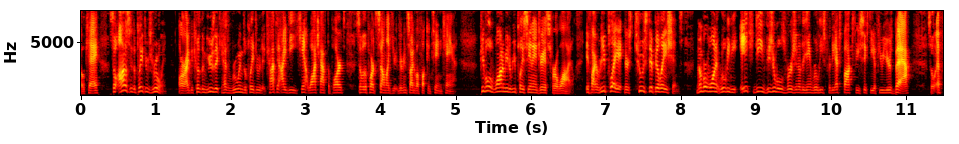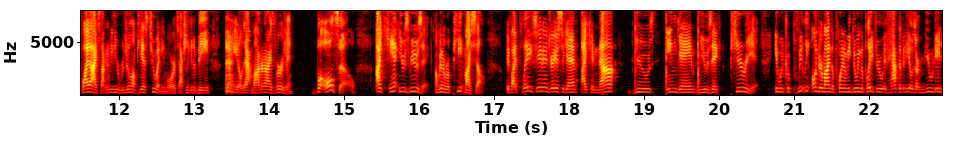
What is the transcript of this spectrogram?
Okay? So honestly, the playthrough's ruined, alright? Because the music has ruined the playthrough. The content ID, you can't watch half the parts. Some of the parts sound like they're inside of a fucking tin can. People have wanted me to replay San Andreas for a while. If I replay it, there's two stipulations. Number one, it will be the HD visuals version of the game released for the Xbox 360 a few years back. So FYI, it's not going to be the original on PS2 anymore. It's actually going to be, you know, that modernized version. But also, I can't use music. I'm going to repeat myself. If I play San Andreas again, I cannot use in-game music, period. It would completely undermine the point of me doing the playthrough if half the videos are muted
